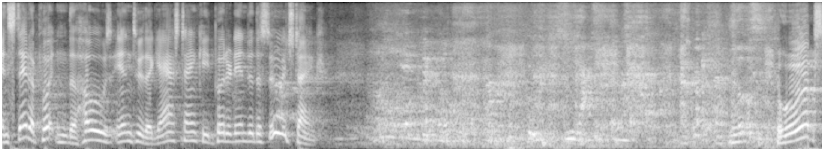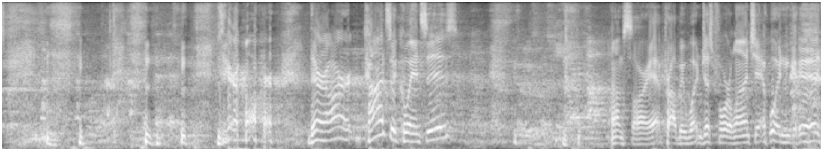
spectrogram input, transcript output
instead of putting the hose into the gas tank, he'd put it into the sewage tank. Whoops. there are there are consequences. I'm sorry, that probably wasn't just for lunch. It wasn't good.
